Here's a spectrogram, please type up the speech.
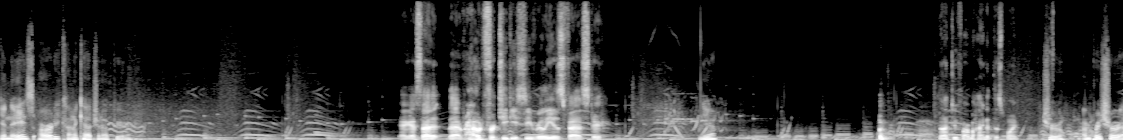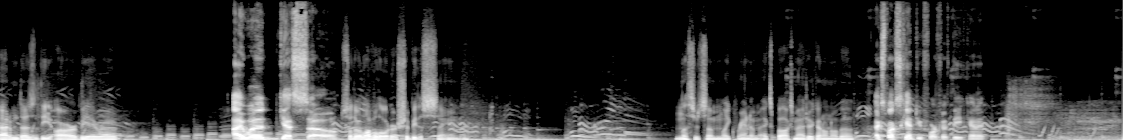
Yeah, Nade's already kind of catching up here. I guess that that route for TTC really is faster. Yeah, Not too far behind at this point. true. I'm pretty sure Adam does the RBA route, I would guess so. so their level order should be the same. Unless there's some like random Xbox magic I don't know about. Xbox can't do 450, can it?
